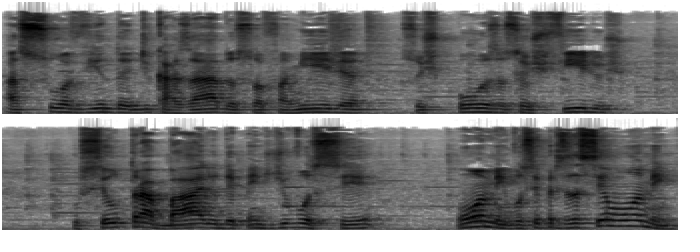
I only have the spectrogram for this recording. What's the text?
a sua vida de casado, a sua família, sua esposa, seus filhos. O seu trabalho depende de você. Homem, você precisa ser homem.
